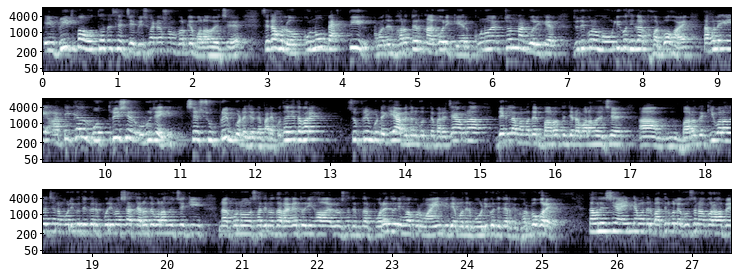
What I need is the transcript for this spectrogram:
এই রিট বা অধ্যাদেশের যে বিষয়টা সম্পর্কে বলা হয়েছে, সেটা হলো কোনো ব্যক্তির, আমাদের ভারতের নাগরিকের, কোনো একজন নাগরিকের যদি কোনো মৌলিক অধিকার খর্ব হয়, তাহলে এই আর্টিকেল বত্রিশের অনুযায়ী সে সুপ্রিম কোর্টে যেতে পারে। কোথায় যেতে পারে? সুপ্রিম কোর্টে গিয়ে আবেদন করতে পারে। যে আমরা দেখলাম আমাদের ভারতে যেটা বলা হয়েছে ভারতে কি বলা হয়েছে না মৌলিক অধিকারের পরিভাষা তেরোতে বলা হয়েছে কি না কোনো স্বাধীনতার আগে তৈরি হওয়া এবং স্বাধীনতার পরে তৈরি হওয়া কোনো আইন যদি আমাদের মৌলিক অধিকারকে খর্ব করে, তাহলে সেই আইনটা আমাদের বাতিল বলে ঘোষণা করা হবে।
